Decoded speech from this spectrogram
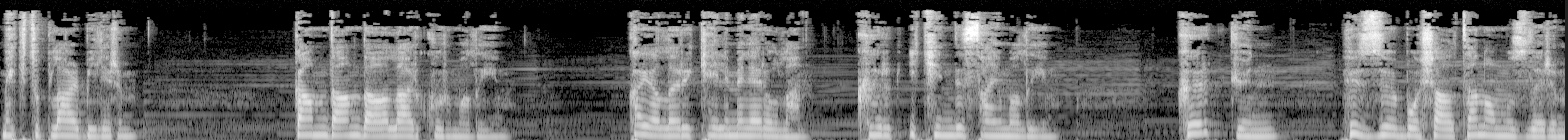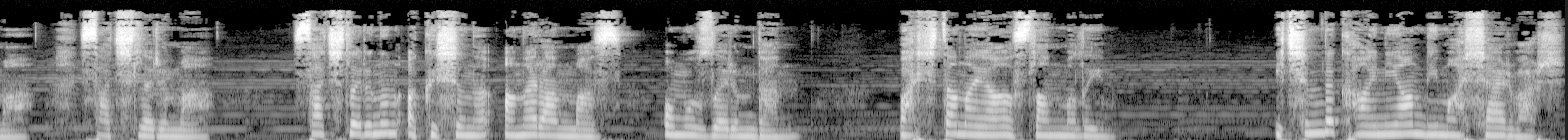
mektuplar bilirim. Gamdan dağlar kurmalıyım. Kayaları kelimeler olan kırk ikindi saymalıyım. Kırk gün hüzzü boşaltan omuzlarıma, saçlarıma, saçlarının akışını anar anmaz omuzlarımdan, baştan ayağa ıslanmalıyım. İçimde kaynayan bir mahşer var.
